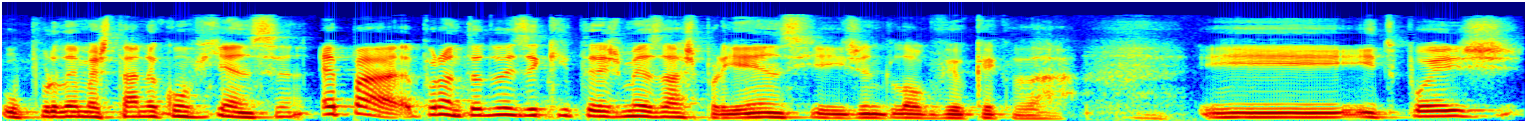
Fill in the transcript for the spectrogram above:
o problema está na confiança. É pá, pronto, andamos aqui três meses à experiência e a gente logo vê o que é que dá. E, e depois,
